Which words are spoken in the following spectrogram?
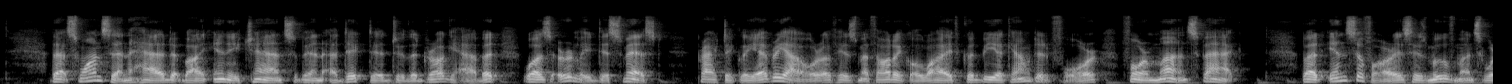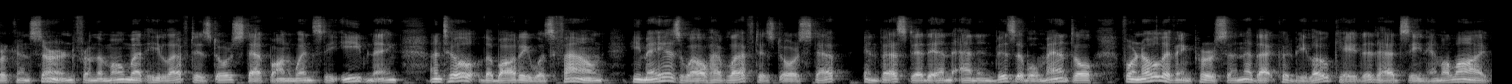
That Swanson had by any chance been addicted to the drug habit was early dismissed. Practically every hour of his methodical life could be accounted for for months back. But in so far as his movements were concerned from the moment he left his doorstep on Wednesday evening until the body was found, he may as well have left his doorstep invested in an invisible mantle, for no living person that could be located had seen him alive.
